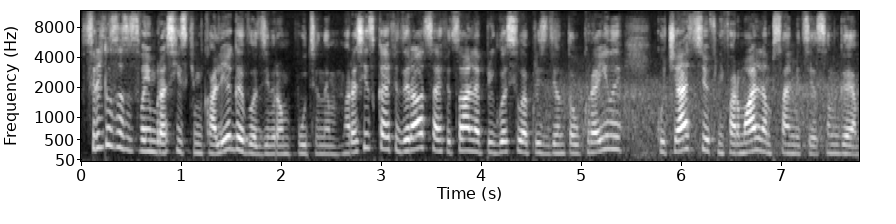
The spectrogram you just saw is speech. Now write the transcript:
встретился со своим российским коллегой Владимиром Путиным. Российская Федерация официально пригласила президента Украины к участию в неформальном саммите СНГ.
